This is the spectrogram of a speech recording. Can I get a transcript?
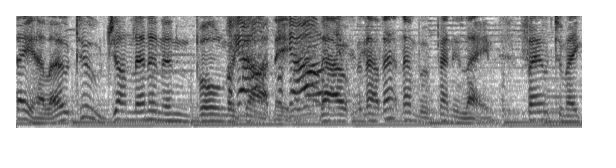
Say hello to John Lennon and Paul Look out, McCartney. look out. Now, now that number of Penny Lane failed to make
